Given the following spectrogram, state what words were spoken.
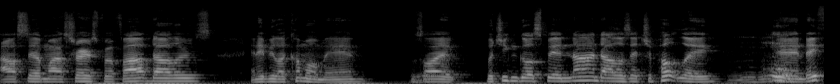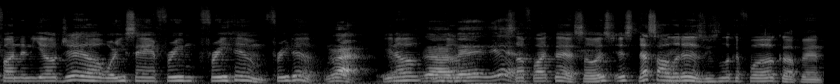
I'll sell my shirts for five dollars, and they'd be like, "Come on, man." It's like, but you can go spend nine dollars at Chipotle, and they funding your jail where you saying free, free him, free them. right. You know, You know what I mean? Yeah. stuff like that. So it's it's that's all it is. You're just looking for a hookup, and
